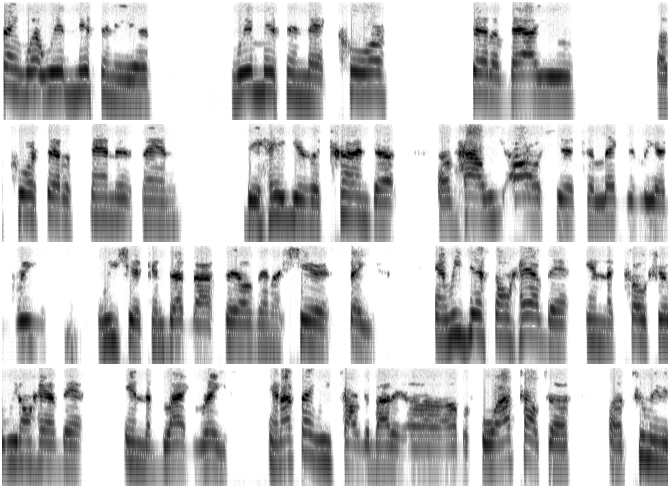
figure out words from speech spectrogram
think what we're missing is we're missing that core set of values, a core set of standards and behaviors of conduct of how we all should collectively agree we should conduct ourselves in a shared space. And we just don't have that in the culture. We don't have that in the black race. And I think we've talked about it uh, before. I've talked to uh, too many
